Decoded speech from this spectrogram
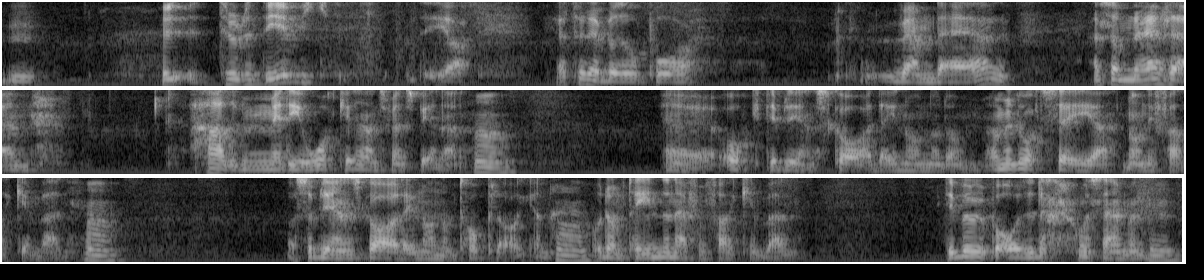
Mm. Hur, tror du att det är viktigt? Ja, jag tror det beror på vem det är. Alltså om det är en halvmedioker allsvensk spelare. Ja. Eh, och det blir en skada i någon av dem. Ja, men låt säga någon i Falkenberg. Ja. Och så blir det en skada i någon av topplagen. Mm. Och de tar in den här från Falkenberg. Det beror på ålder och så här, men Mm.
